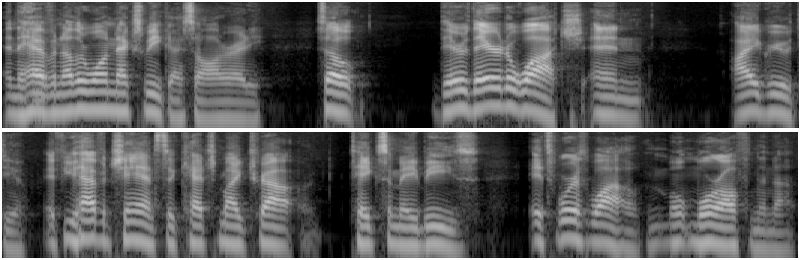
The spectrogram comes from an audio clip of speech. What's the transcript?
and they have another one next week. I saw already. So they're there to watch, and I agree with you. If you have a chance to catch Mike Trout, take some ABs. It's worthwhile mo- more often than not.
